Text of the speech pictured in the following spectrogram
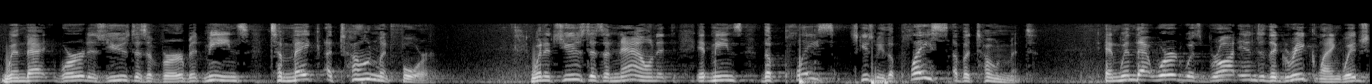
When that word is used as a verb, it means to make atonement for. When it's used as a noun, it, it means the place, excuse me, the place of atonement. And when that word was brought into the Greek language,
